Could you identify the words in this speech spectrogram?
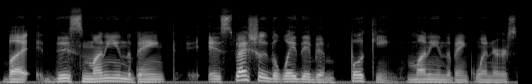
but this Money in the Bank, especially the way they've been booking Money in the Bank winners,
